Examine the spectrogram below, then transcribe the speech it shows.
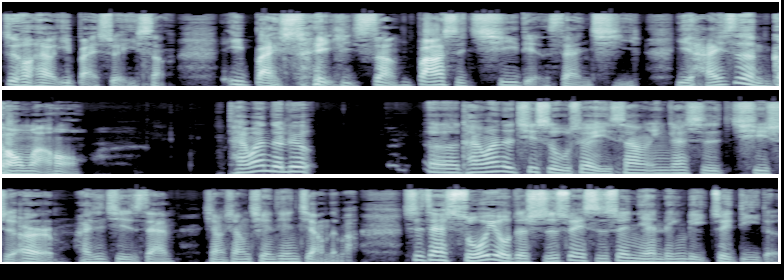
最后还有一百岁以上，一百岁以上八十七点三七，也还是很高嘛吼。台湾的六，呃，台湾的七十五岁以上应该是七十二还是七十三？想想前天讲的吧，是在所有的十岁十岁年龄里最低的。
